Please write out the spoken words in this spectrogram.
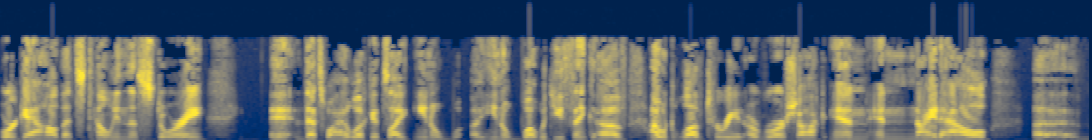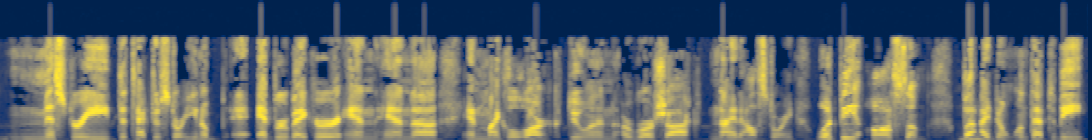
or gal that's telling this story eh, that's why I look. It's like you know, uh, you know, what would you think of? I would love to read a Rorschach and and Nite Owl uh, mystery detective story. You know, Ed Brubaker and and uh, and Michael Lark doing a Rorschach Nite Owl story would be awesome. But I don't want that to be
